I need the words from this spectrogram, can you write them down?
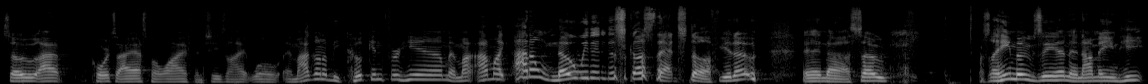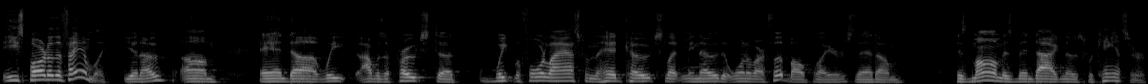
So I, of course, I asked my wife, and she's like, well, am I going to be cooking for him? Am I, I'm like, I don't know. We didn't discuss that stuff, you know? And uh, so so he moves in, and I mean, he he's part of the family, you know. Um, and uh, we, I was approached a uh, week before last from the head coach, letting me know that one of our football players that um, his mom has been diagnosed with cancer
